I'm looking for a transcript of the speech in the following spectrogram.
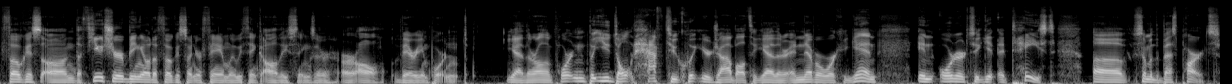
focus on the future, being able to focus on your family. We think all these things are, are all very important. Yeah, they're all important, but you don't have to quit your job altogether and never work again in order to get a taste of some of the best parts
